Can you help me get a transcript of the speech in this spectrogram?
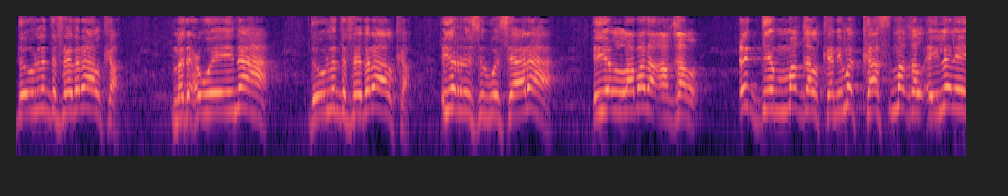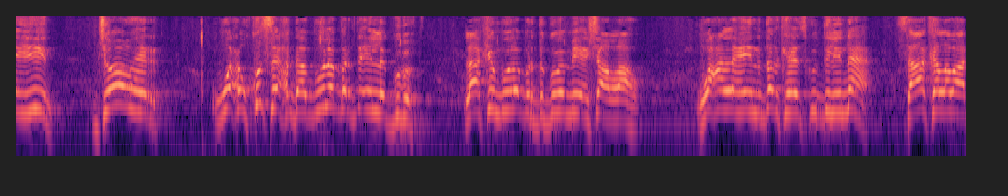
dowladda federaalka madaxweynaha dowladda federaalka iyo ra'iisul wasaaraha iyo labada aqal. Ciddii maqalka nimankaas maqal ay la leeyihiin jowhar wuxuu ku seexdaa buulo berde in la gubo. Laakiin buulo berde gubo miya insha allahu. Waxaan lahayna dadka heesku dilinaha saaka labaa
